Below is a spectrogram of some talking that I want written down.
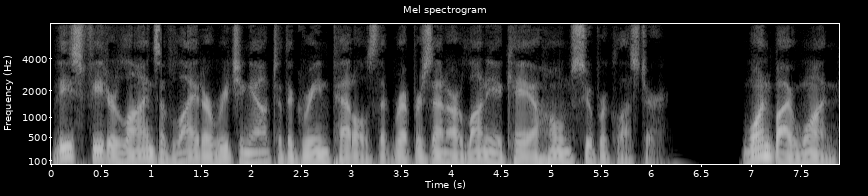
These feeder lines of light are reaching out to the green petals that represent our Laniakea home supercluster. One by one,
